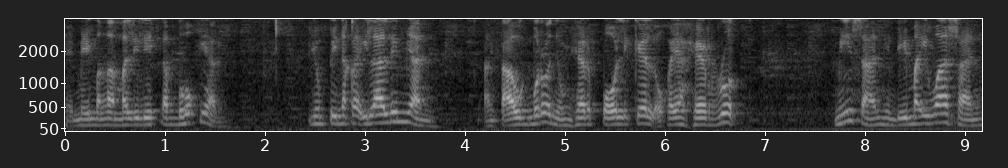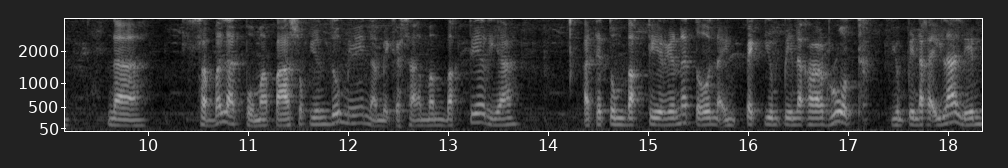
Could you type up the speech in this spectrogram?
eh, may mga maliliit na buhok yan. Yung pinakailalim yan, ang tawag mo ron, yung hair follicle o kaya hair root. Minsan, hindi maiwasan na sa balat pumapasok yung dumi na may kasamang bakterya at itong bakterya na to na-infect yung pinaka-root, yung pinakailalim,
